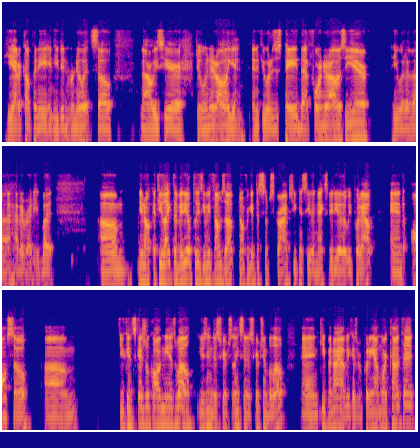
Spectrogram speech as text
He had a company and he didn't renew it, so now he's here doing it all again. And if he would have just paid that four hundred dollars a year, he would have uh, had it ready. But um, you know, if you like the video, please give me thumbs up. Don't forget to subscribe so you can see the next video that we put out. And also, um, you can schedule call with me as well using the description links in the description below. And keep an eye out because we're putting out more content.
